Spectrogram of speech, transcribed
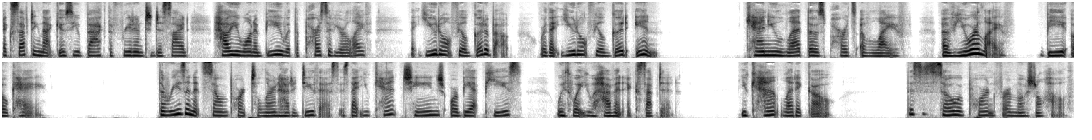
Accepting that gives you back the freedom to decide how you want to be with the parts of your life that you don't feel good about or that you don't feel good in. Can you let those parts of life, of your life, be okay? The reason it's so important to learn how to do this is that you can't change or be at peace with what you haven't accepted. You can't let it go. This is so important for emotional health.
